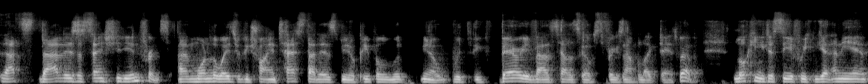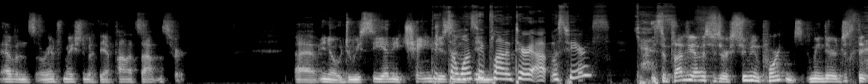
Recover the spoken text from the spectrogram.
that's that is essentially the inference and one of the ways we could try and test that is you know people with you know with very advanced telescopes for example like james webb looking to see if we can get any evidence or information about the planet's atmosphere uh, you know do we see any changes Did someone in, say in, planetary atmospheres? Yes. so planetary atmospheres are extremely important. I mean, they're just. They're,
